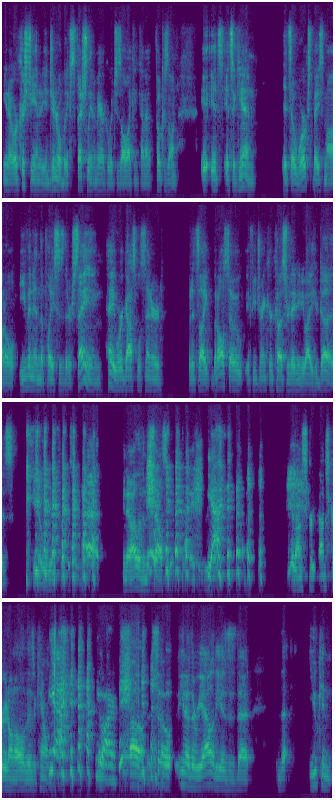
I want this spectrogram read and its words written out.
you know, or Christianity in general, but especially in America, which is all I can kind of focus on. It, it's it's again, it's a works-based model, even in the places that are saying, hey, we're gospel centered, but it's like, but also if you drink or cuss or date anybody who does, you know, we're gonna focus on that. You know, I live in the South. So yeah and I'm screwed. I'm screwed on all of those accounts. Yeah, you are. uh, so you know, the reality is is that that you can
